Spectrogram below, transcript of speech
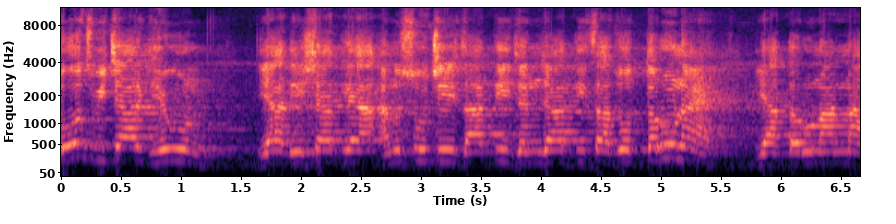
तोच विचार घेऊन या देशातल्या अनुसूचित जाती जनजातीचा जो तरुण आहे या तरुणांना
